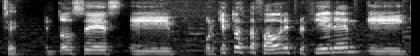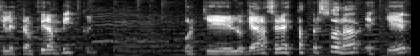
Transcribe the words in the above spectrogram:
Sí. Entonces, eh, ¿por qué estos estafadores prefieren eh, que les transfieran Bitcoin? Porque lo que van a hacer estas personas es que,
